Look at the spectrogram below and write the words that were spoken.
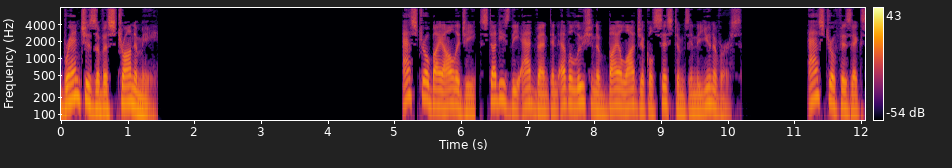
Branches of astronomy Astrobiology – studies the advent and evolution of biological systems in the universe. Astrophysics,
